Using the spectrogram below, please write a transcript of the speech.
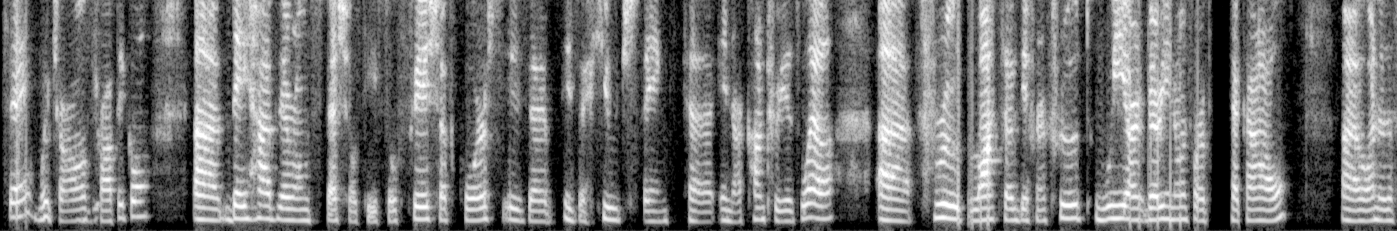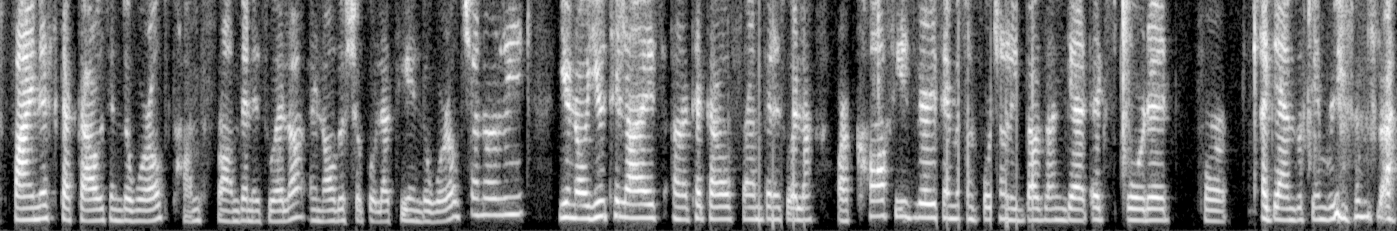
say which are all mm-hmm. tropical uh, they have their own specialty. So fish of course is a is a huge thing uh, in our country as well. Uh, fruit lots of different fruit. We are very known for cacao Uh, one of the finest cacaos in the world come from Venezuela, and all the chocolatier in the world generally, you know, utilize uh, cacao from Venezuela. Our coffee is very famous. Unfortunately, doesn't get exported for again the same reasons that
